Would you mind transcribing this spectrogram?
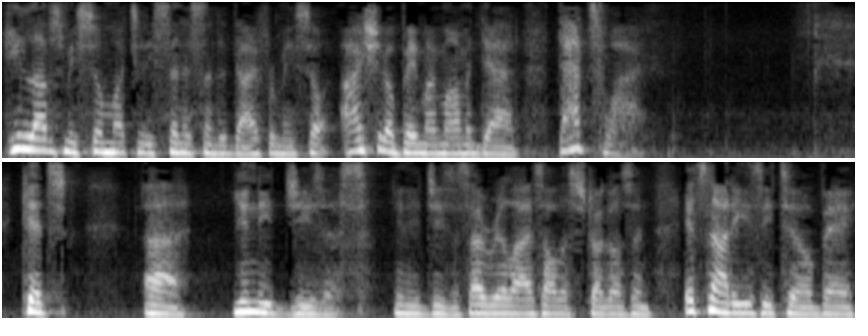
He loves me so much that He sent His Son to die for me. So I should obey my mom and dad. That's why. Kids, uh, you need Jesus. You need Jesus. I realize all the struggles, and it's not easy to obey.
